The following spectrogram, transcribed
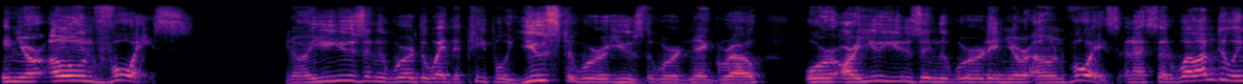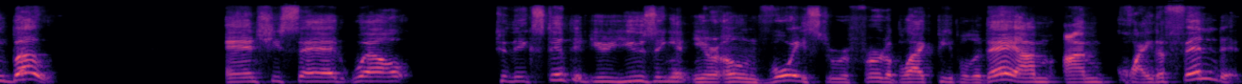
in your own voice? You know, are you using the word the way that people used to use the word Negro, or are you using the word in your own voice? And I said, well, I'm doing both. And she said, Well, to the extent that you're using it in your own voice to refer to black people today, I'm I'm quite offended.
